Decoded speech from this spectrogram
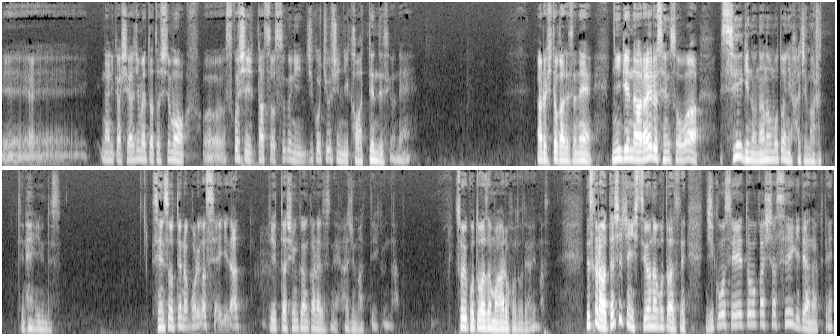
え何かし始めたとしても少し経つとすぐに自己中心に変わってんですよねある人がですね人間のあらゆる戦争は正義の名のもとに始まるってね言うんです。戦争っていうのはこれが正義だって言った瞬間からですね始まっていくんだ。とそういうことわざもあるほどであります。ですから私たちに必要なことはですね自己正当化した正義ではなくて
